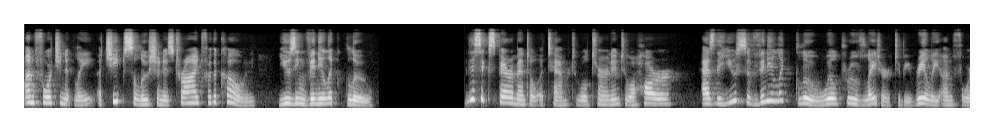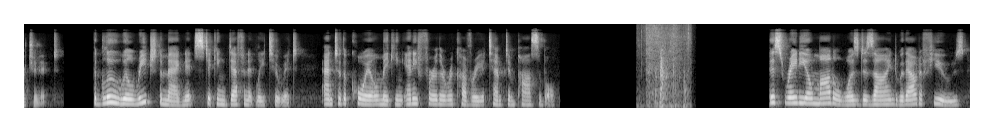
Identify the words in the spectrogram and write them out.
Unfortunately, a cheap solution is tried for the cone using vinylic glue. This experimental attempt will turn into a horror, as the use of vinylic glue will prove later to be really unfortunate. The glue will reach the magnet sticking definitely to it, and to the coil making any further recovery attempt impossible. This radio model was designed without a fuse,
